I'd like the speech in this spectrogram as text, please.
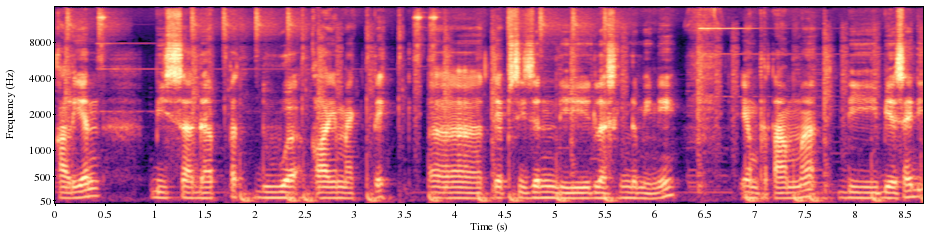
kalian bisa dapat dua climactic uh, tiap season di The Last Kingdom ini. Yang pertama di biasanya di,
